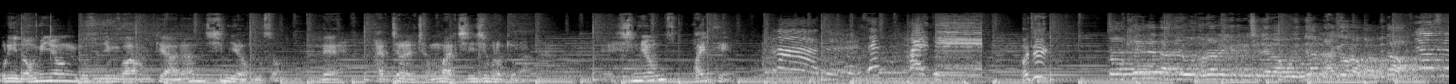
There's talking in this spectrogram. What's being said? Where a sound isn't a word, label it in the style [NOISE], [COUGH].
우리 노민영 교수님과 함께하는 심리연구소. 네, 발전을 정말 진심으로 기원합니다. 네, 심령 화이팅! 하나, 둘, 셋, 화이팅! 화이팅! 또 KNN 라디오 노래하는 기들을 진행하고 있는 라디오라고 합니다. 안녕하세요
